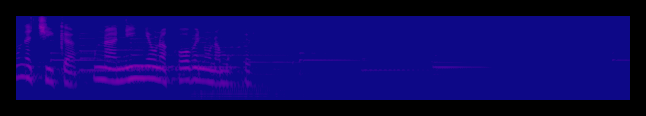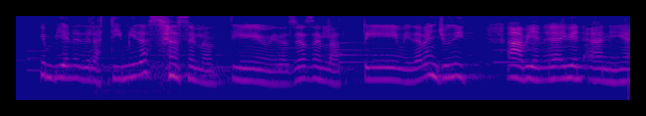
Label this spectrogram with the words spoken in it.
Una chica, una niña, una joven, una mujer. ¿Quién viene de las tímidas? Se hacen las tímidas, se hacen las tímidas. Ven, Judith. Ah, bien, ahí viene Annie.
